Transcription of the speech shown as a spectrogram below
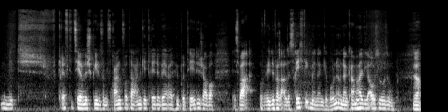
mit kräftezehrendes Spiel von Frankfurt da angetreten wäre, hypothetisch, aber es war auf jeden Fall alles richtig, wir haben dann gewonnen und dann kam halt die Auslosung. Ja.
